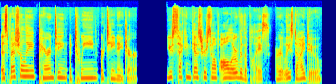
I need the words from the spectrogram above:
especially parenting a tween or teenager. You second guess yourself all over the place, or at least I do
